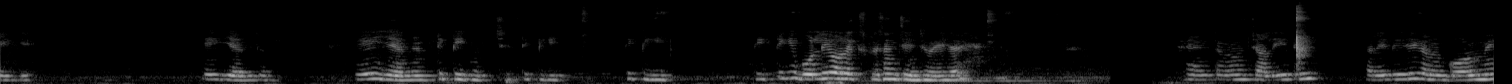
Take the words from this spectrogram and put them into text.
এই যে এই যে একজন। এই যে একজন টিকটিক হচ্ছে, টিকটিকি টিকটিকি টিকটিকি বললেই ওর এক্সপ্রেশন চেঞ্জ হয়ে যায়। ফ্যানটা ওরকম চালিয়ে দিই, চালিয়ে দিয়েছি কারণ গরমে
